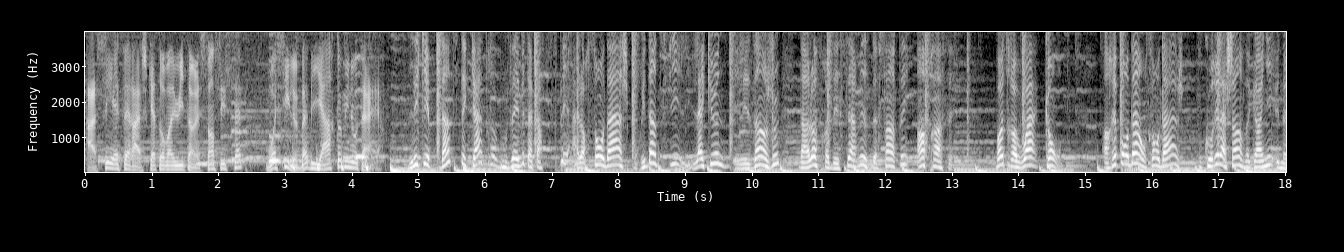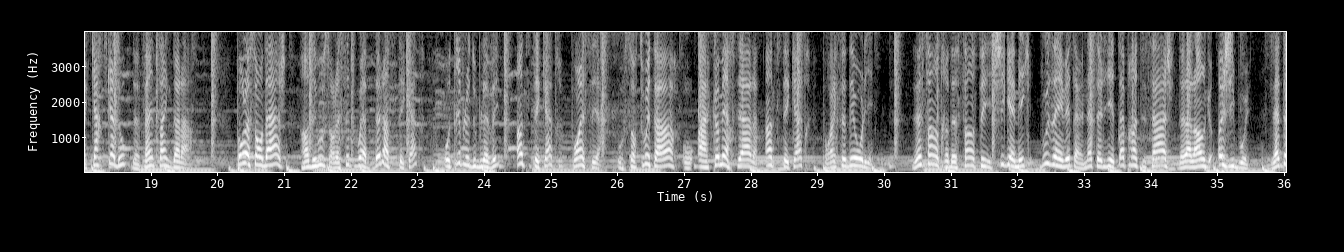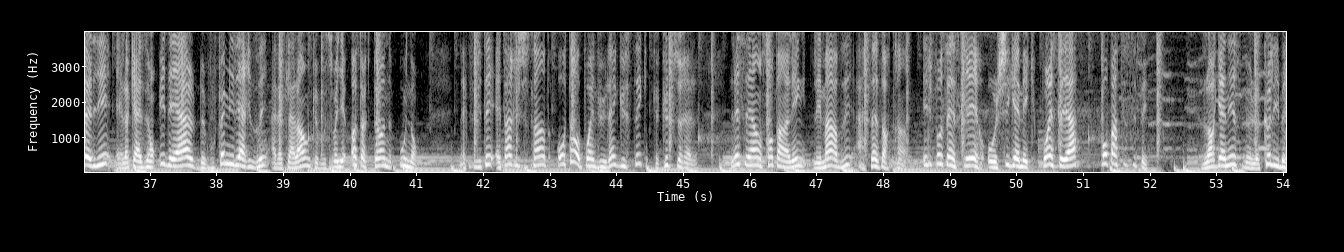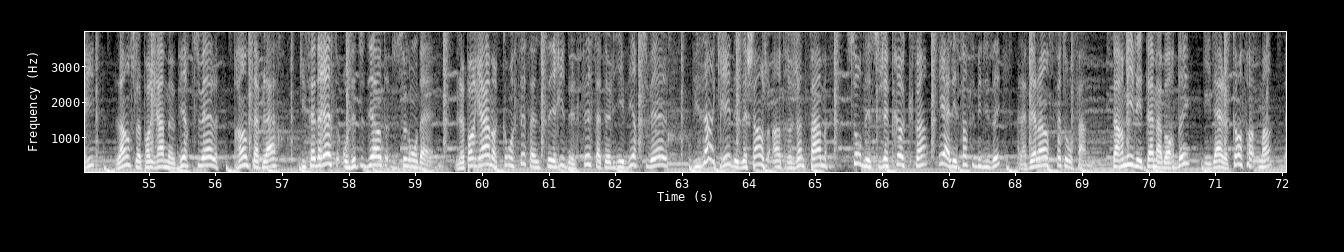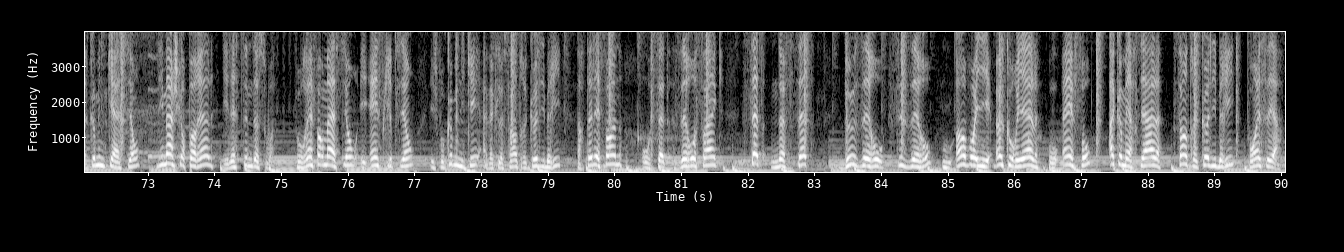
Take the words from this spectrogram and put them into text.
À CFRH 881 1067, voici le babillard communautaire. L'équipe d'Entité 4 vous invite à participer à leur sondage pour identifier les lacunes et les enjeux dans l'offre des services de santé en français. Votre voix compte. En répondant au sondage, vous courez la chance de gagner une carte cadeau de 25 Pour le sondage, rendez-vous sur le site web de l'Entité 4 au www.entité4.ca ou sur Twitter au A commercial Entité 4 pour accéder aux liens. Le Centre de santé Shigamic vous invite à un atelier d'apprentissage de la langue Ojibwe. L'atelier est l'occasion idéale de vous familiariser avec la langue que vous soyez autochtone ou non. L'activité est enrichissante autant au point de vue linguistique que culturel. Les séances sont en ligne les mardis à 16h30. Il faut s'inscrire au shigamic.ca pour participer. L'organisme Le Colibri lance le programme virtuel Prendre sa place qui s'adresse aux étudiantes du secondaire. Le programme consiste à une série de six ateliers virtuels visant à créer des échanges entre jeunes femmes sur des sujets préoccupants et à les sensibiliser à la violence faite aux femmes. Parmi les thèmes abordés, il y a le consentement, la communication, l'image corporelle et l'estime de soi. Pour information et inscription, il faut communiquer avec le Centre Colibri par téléphone au 705 797 2060 ou envoyer un courriel au info à commercial centrecolibri.ca.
